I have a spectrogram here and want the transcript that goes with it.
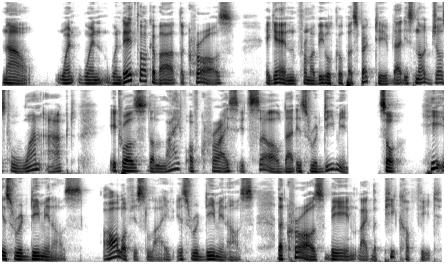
Now, when when when they talk about the cross, again from a biblical perspective, that is not just one act, it was the life of Christ itself that is redeeming. So he is redeeming us. All of his life is redeeming us. The cross being like the peak of it,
